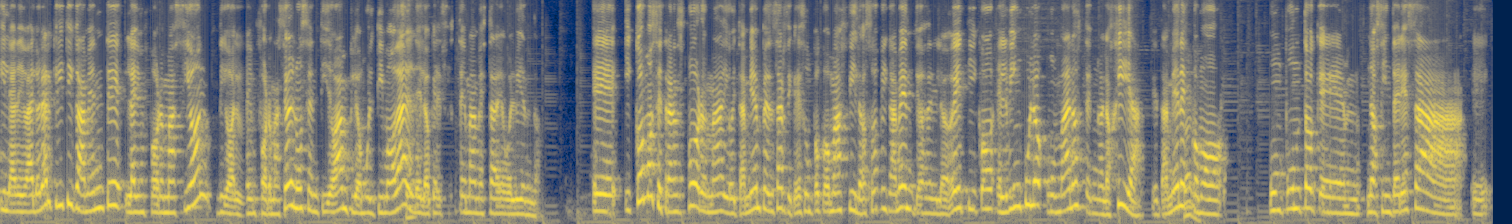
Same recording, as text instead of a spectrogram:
y la de valorar críticamente la información, digo, la información en un sentido amplio, multimodal de lo que el sistema me está devolviendo. Eh, y cómo se transforma, digo, y también pensar, si querés un poco más filosóficamente o de lo ético, el vínculo humanos-tecnología, que también es como un punto que mm, nos interesa eh,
